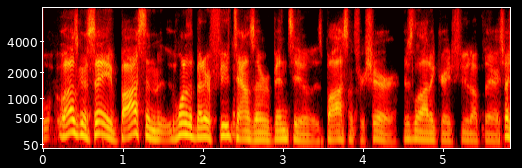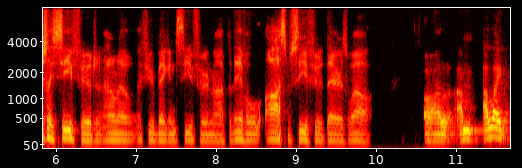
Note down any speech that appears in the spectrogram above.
well, I was going to say Boston, one of the better food towns I've ever been to is Boston for sure. There's a lot of great food up there, especially seafood. And I don't know if you're big into seafood or not, but they have awesome seafood there as well. Oh, I, I'm I like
